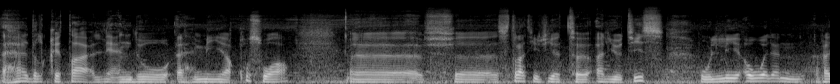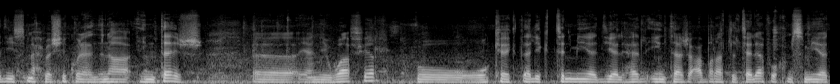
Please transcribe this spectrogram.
هذا القطاع اللي عنده أهمية قصوى في استراتيجية أليوتيس واللي اولا غادي يسمح باش يكون عندنا إنتاج يعني وافر وكذلك التنمية ديال هذا الإنتاج عبر 3500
